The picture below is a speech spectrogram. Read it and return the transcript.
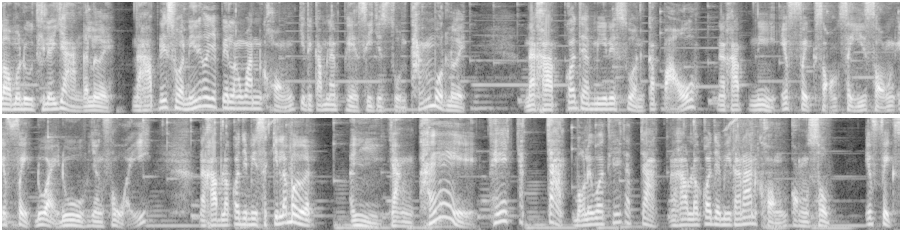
เรามาดูทีละอย่างกันเลยนะครับในส่วนนี้ก็จะเป็นรางวัลของกิจกรรมแรมเพจ4.0 ทั้งหมดเลยนะครับก็จะมีในส่วนกระเป๋านะครับนี่เอฟเฟกต์2สี2เอฟเฟกต์ด้วยดูย่างสวยนะครับแล้วก็จะมีสกินระเบิดไอ้อย่างเท่เท่จัดๆบอกเลยว่าเท่จัดๆนะครับแล้วก็จะมีทางด้านของกล่องศพเอฟเฟกต์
